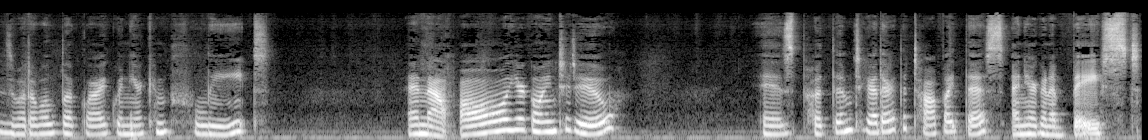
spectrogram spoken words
is what it will look like when you're complete. And now all you're going to do is put them together at the top like this and you're going to baste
